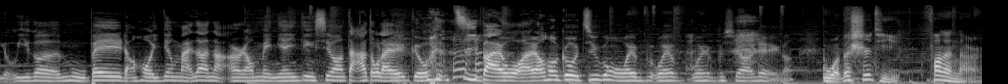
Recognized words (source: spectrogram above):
有一个墓碑，然后一定埋在哪儿，然后每年一定希望大家都来给我祭拜我，然后给我鞠躬，我也不，我也我也不需要这个。我的尸体放在哪儿？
